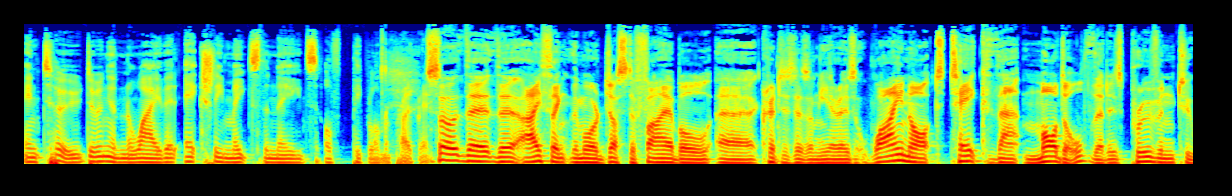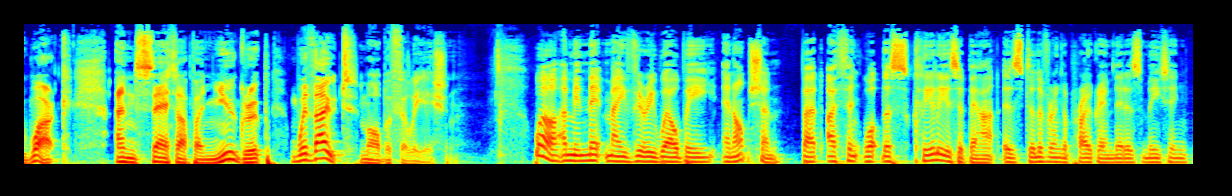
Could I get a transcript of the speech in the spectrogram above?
and two doing it in a way that actually meets the needs of people on the program. So the, the I think the more justifiable uh, criticism here is why not take that model that is proven to work and set up a new group without mob affiliation? Well, I mean, that may very well be an option, but I think what this clearly is about is delivering a program that is meeting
